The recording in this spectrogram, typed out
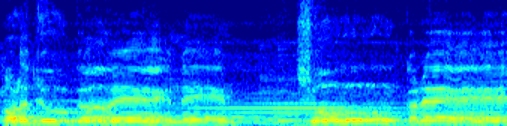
કળજુ ગયે ને શું કરે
